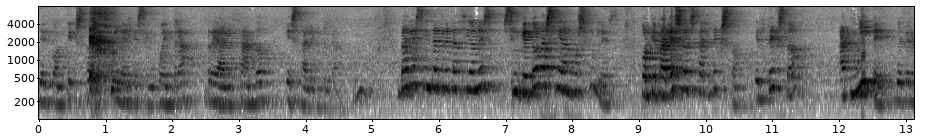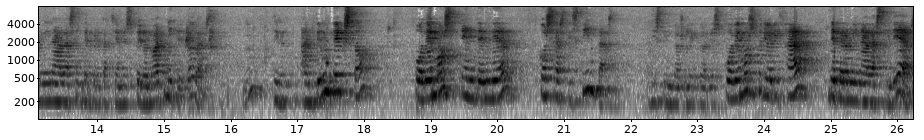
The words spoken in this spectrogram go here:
del contexto en el que se encuentra realizando esta lectura. Varias interpretaciones sin que todas sean posibles, porque para eso está el texto. El texto admite determinadas interpretaciones, pero no admite todas. Ante un texto podemos entender cosas distintas, distintos lectores. Podemos priorizar determinadas ideas,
